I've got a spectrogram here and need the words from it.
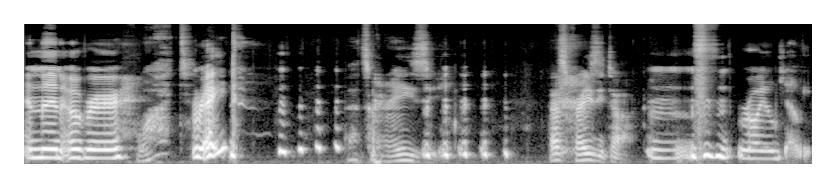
and then over what? right, That's crazy. That's crazy talk. Mm, royal jelly.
